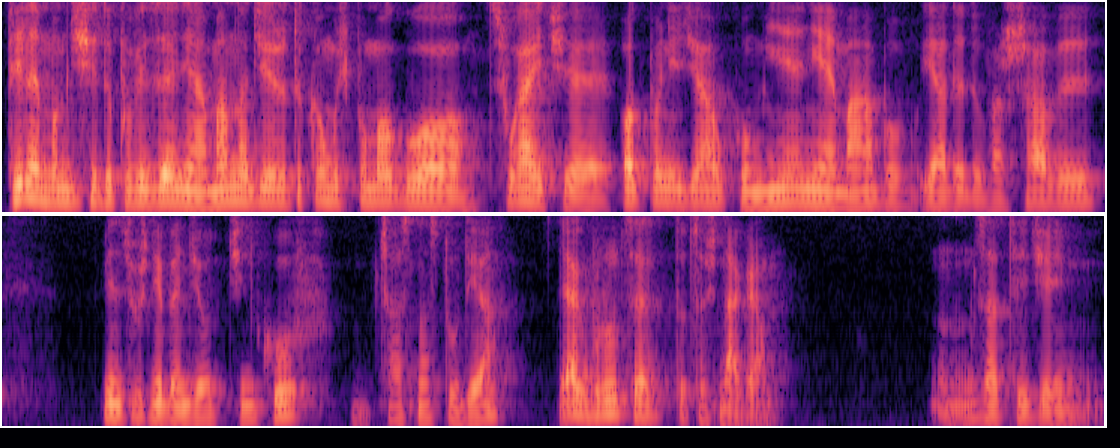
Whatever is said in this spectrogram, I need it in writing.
Tyle mam dzisiaj do powiedzenia. Mam nadzieję, że to komuś pomogło. Słuchajcie, od poniedziałku mnie nie ma, bo jadę do Warszawy więc już nie będzie odcinków. Czas na studia. Jak wrócę, to coś nagram. Za tydzień,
